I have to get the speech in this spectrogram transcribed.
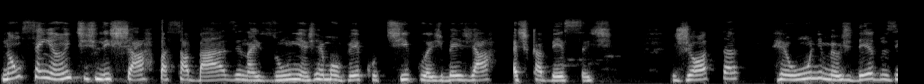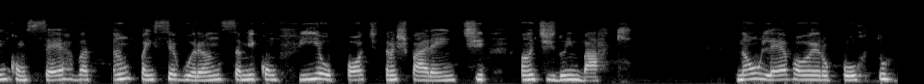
não sem antes lixar, passar base nas unhas, remover cutículas, beijar as cabeças. J reúne meus dedos em conserva, tampa em segurança, me confia o pote transparente antes do embarque. Não o leva ao aeroporto,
